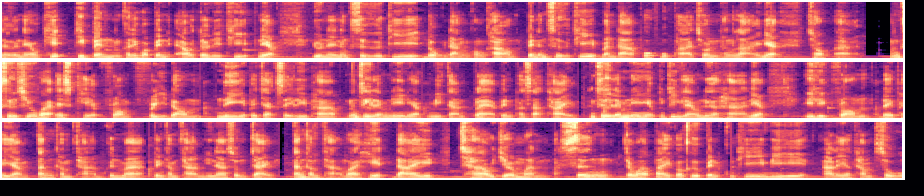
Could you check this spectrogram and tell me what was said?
นอแนวคิดที่เป็นเขาเรียกว่าเป็น alternative เนี่ยอยู่ในหนังสือที่โด่งดังของเขา เป็นหนังสือที่บรรดาพวกบุปผาชนทั้งหลายเนี่ยชอบอ่าน นังสือชื่อว่า Escape from Freedom หนีไปจากเสรีภาพ หนังสือเล่มนี้เนี่ยมีการแปลเป็นภาษาไทย หนังสือเล่มนี้จริงๆ แล้วเนื้อหาเนี่ย อีลิกฟรอมได้พยายามตั้งคำถามขึ้นมา เป็นคำถามที่น่าสนใจ ตั้งคำถามว่าเหตุใดชาวเยอรมัน ซึ่งจะว่าไปก็คือเป็นคนที่มีอารยธรรมสูง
